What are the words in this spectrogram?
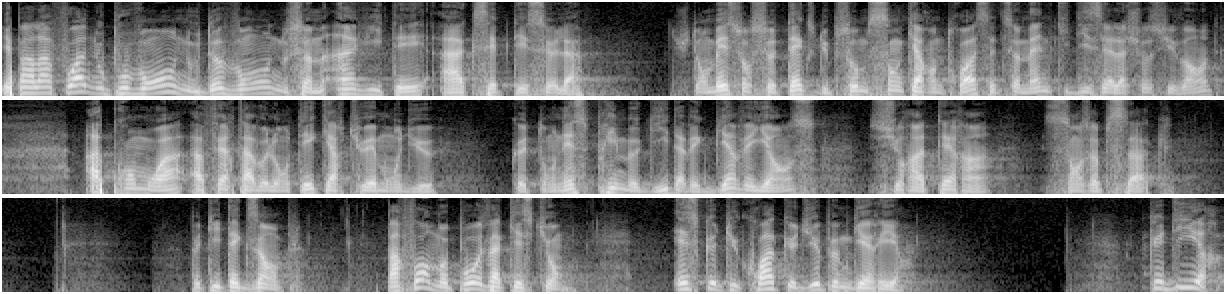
Et par la foi, nous pouvons, nous devons, nous sommes invités à accepter cela. Tombé sur ce texte du psaume 143 cette semaine qui disait la chose suivante. Apprends-moi à faire ta volonté car tu es mon Dieu. Que ton esprit me guide avec bienveillance sur un terrain sans obstacle. Petit exemple. Parfois on me pose la question, est-ce que tu crois que Dieu peut me guérir? Que dire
